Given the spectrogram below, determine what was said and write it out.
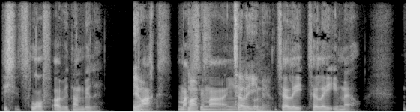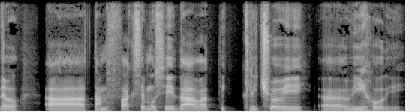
tisíc slov, aby tam byly. Jo. Max, maximálně. Max. Celý jako e-mail. Celý, celý e-mail. Jo. A tam fakt se musí dávat ty klíčové uh, výhody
